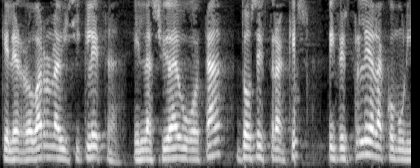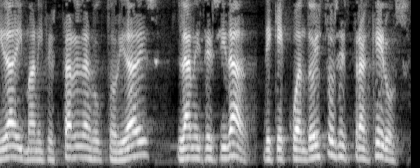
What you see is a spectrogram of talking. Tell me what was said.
que le robaron la bicicleta en la ciudad de Bogotá, dos extranjeros, manifestarle a la comunidad y manifestarle a las autoridades la necesidad de que cuando estos extranjeros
